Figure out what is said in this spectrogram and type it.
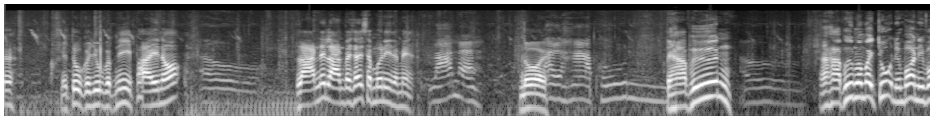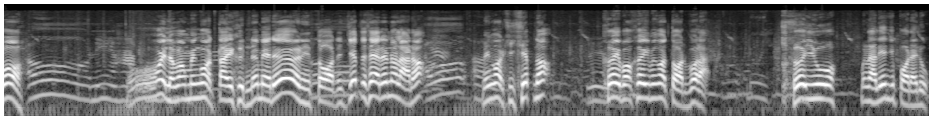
อในตู้ก็อยู่แบบนี้ไปเนาะเออหลานได้หลานไปใช้ซัมเมอร์นี่นะแม่ร้านน่ะโดยไปหาพื้นไปหาพื้นเอออาหาพื้นมาไว้จุนี่บ่นี่บ่โอ้นี่หา โอ้ยระวังไม่งอดไตขึ้นเด้อแม่เด้อนี่ตอดนี่เจ็บแท้ๆเด้อเนาะหล่ะเนาะ เออเออไม่งอดขี้เข็บเนาะเคยบ่เคยไม่งอดตอดบ่ล่ะด้วยเคยอยู่มึงล่ะเรียนอยู่ปอใดลูก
